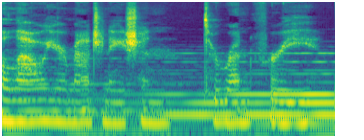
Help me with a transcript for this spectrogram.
Allow your imagination to run free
